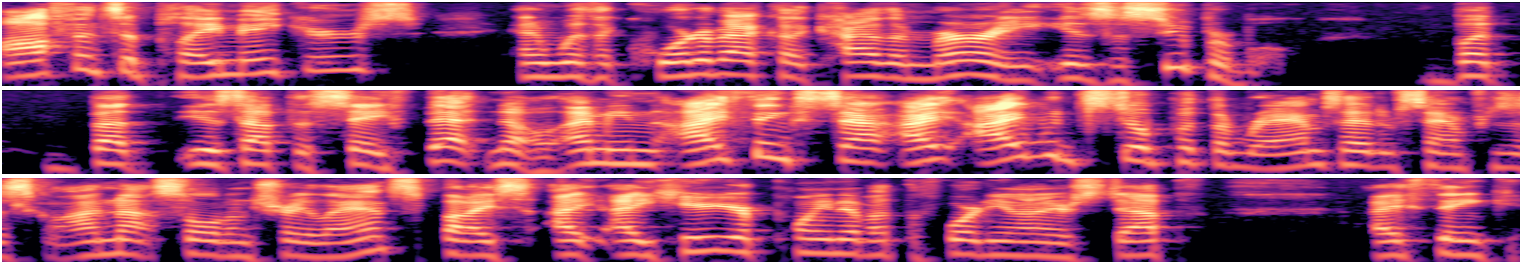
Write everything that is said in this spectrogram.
offensive playmakers and with a quarterback like Kyler Murray is a Super Bowl. But but is that the safe bet? No. I mean, I think Sa- I I would still put the Rams ahead of San Francisco. I'm not sold on Trey Lance, but I I, I hear your point about the 49ers depth. I think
